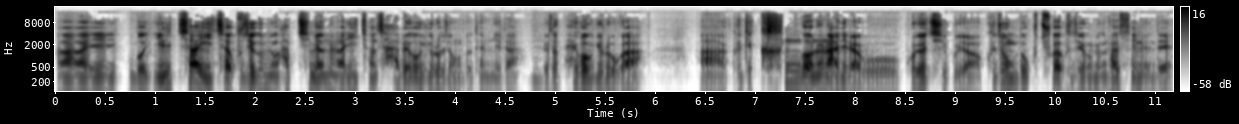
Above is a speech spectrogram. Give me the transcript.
아, 이, 뭐 1차, 2차 구제 금융 합치면은 한 2,400억 유로 정도 됩니다. 그래서 100억 유로가 아, 그렇게 큰 거는 아니라고 보여지고요. 그 정도 추가 구제 금융을 할 수 있는데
